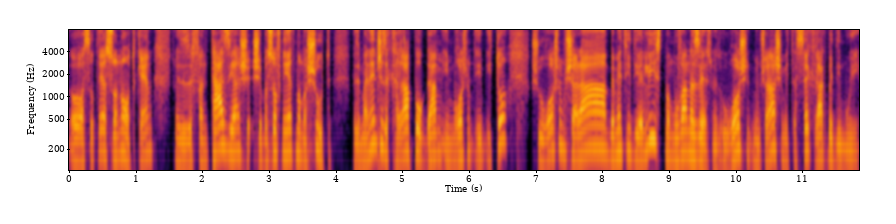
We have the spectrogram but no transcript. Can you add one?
או הסרטי אסונות, כן? זאת אומרת, זו פנטזיה ש, שבסוף נהיית ממשות. וזה מעניין שזה קרה פה גם עם ראש, איתו, שהוא ראש ממשלה באמת אידיאליסט במובן הזה. זאת אומרת, הוא ראש ממשלה שמתעסק רק בדימויים.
